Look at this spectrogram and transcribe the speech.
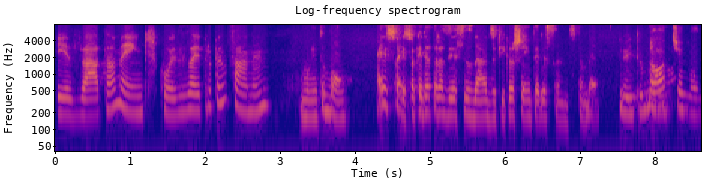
Exatamente, coisas aí para pensar, né? Muito bom. É isso aí, só queria trazer esses dados aqui que eu achei interessantes também. Muito bom. Ótimo.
